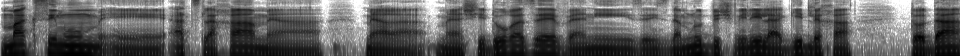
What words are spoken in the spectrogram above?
במקסימום אה, הצלחה מה, מה, מהשידור הזה, ואני, זו הזדמנות בשבילי להגיד לך תודה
